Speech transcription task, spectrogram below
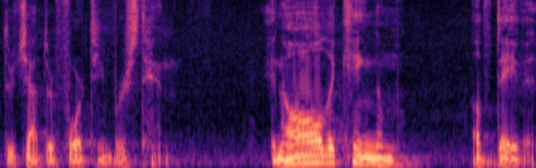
through chapter 14, verse 10. In all the kingdom of David,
